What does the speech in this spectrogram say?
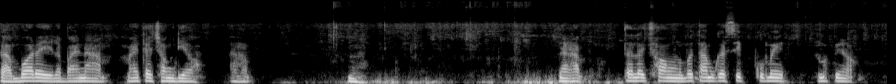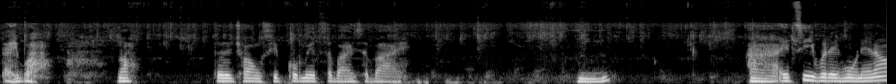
กับบ่ได้ระบายน้ำแม้แต่ช่องเดียวนะครับนะครับ แต่ละช่องบ่ต่ำกว่าสิบกิโลเมตรมาพี่น้องได้บ่เนาะแต่ละช่องสิบกว่าเมตรสบายสบาย อ่าเอฟซีผู้ใดหูในนอ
